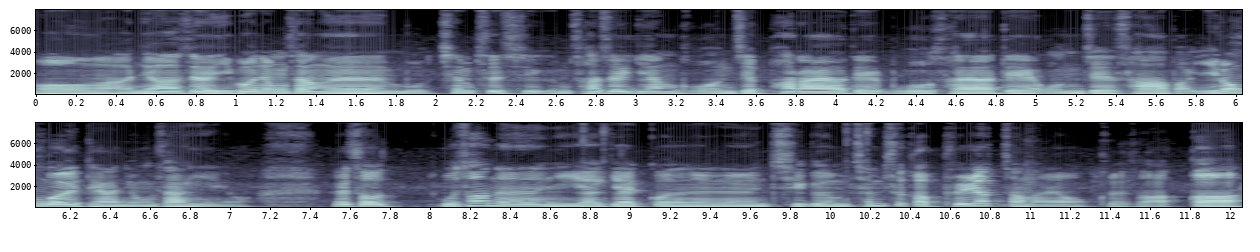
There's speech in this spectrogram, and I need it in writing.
어, 안녕하세요. 이번 영상은 뭐 챔스 지금 사재기 한 거 언제 팔아야 돼, 뭐 사야 돼, 언제 사, 막 이런 거에 대한 영상이에요. 그래서 우선은 이야기할 거는 지금 챔스가 풀렸잖아요. 그래서 아까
